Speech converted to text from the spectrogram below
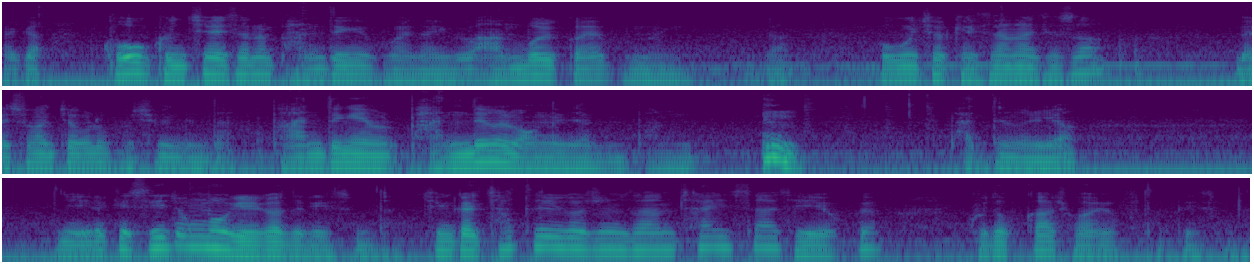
그러니까 그 근처에서는 반등의 구간이다. 이거 안 보일 거예요. 분명히. 그러니까 그 근처 계산하셔서 매수 관점으로 보시면 된다. 반등에 반등을 먹는. 반, 반등을요. 예, 이렇게 세 종목 읽어드리겠습니다. 지금까지 차트 읽어준 사람 차이사 제이였고요. 구독과 좋아요 부탁드리겠습니다.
